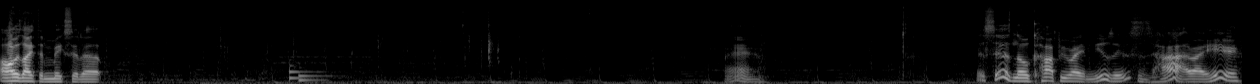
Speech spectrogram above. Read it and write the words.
I always like to mix it up. Man. It says no copyright music. This is hot right here.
